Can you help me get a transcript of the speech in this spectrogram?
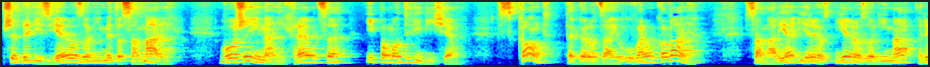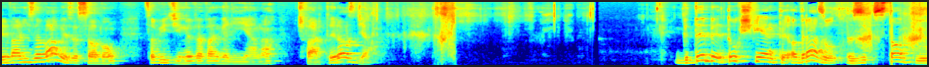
przybyli z Jerozolimy do Samarii. Włożyli na nich ręce i pomodlili się. Skąd tego rodzaju uwarunkowania? Samaria i Jerozolima rywalizowały ze sobą, co widzimy w Ewangelii Jana, czwarty rozdział. Gdyby Duch Święty od razu zstąpił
